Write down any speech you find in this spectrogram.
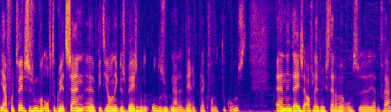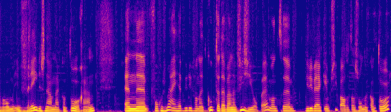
ja, voor het tweede seizoen van Off the Grid zijn Pieter Jan en ik dus bezig met een onderzoek naar de werkplek van de toekomst. En in deze aflevering stellen we ons ja, de vraag waarom we in vredesnaam naar kantoor gaan. En uh, volgens mij hebben jullie vanuit Gupta daar wel een visie op. Hè? Want uh, jullie werken in principe altijd al zonder kantoor.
